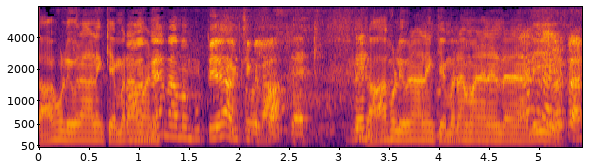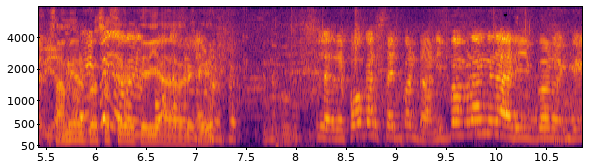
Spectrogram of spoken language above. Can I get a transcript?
ராகுல் இவனாலும் கேமராமேன் வாங்க, நாம முட்டையை அவிச்சுக்கலாம். ராகுல் இவனாலும் கேமராமேன் நாடி சமையல் ப்ரொசஸ்கள் தெரியாது அவருக்கு. இல்ல இந்த ஃபோக்கஸ் செட் பண்றான். இப்ப விளங்குதாடி இப்ப எனக்கு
